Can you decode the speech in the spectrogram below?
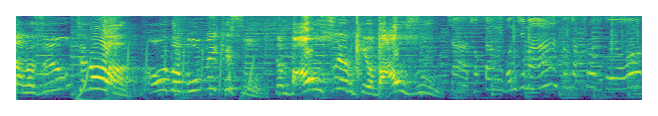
그러지 않았어요? 잠깐만 어 나 못 믿겠어 자 마우스 해볼게요 마우스 자, 적당히 먼지만 살짝 풀어주고요.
